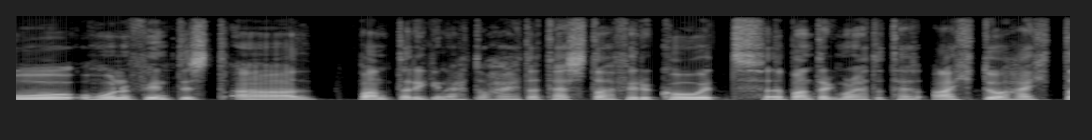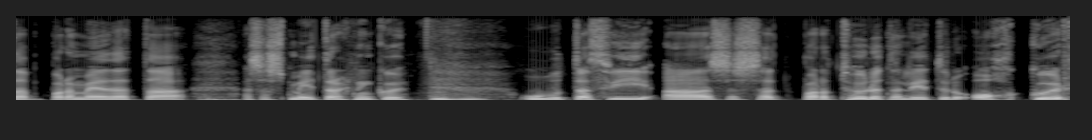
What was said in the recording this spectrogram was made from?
og honum fyndist að bandaríkin ættu að hætta að testa fyrir COVID eða bandaríkin ættu, ættu að hætta bara með þetta þessa smitrakningu mm -hmm. út af því að sagt, bara tölutna litur okkur,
